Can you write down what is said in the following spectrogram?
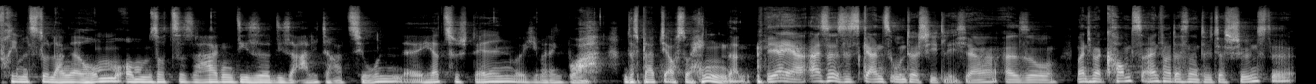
friemelst du lange rum, um sozusagen diese, diese Alliteration äh, herzustellen, wo ich immer denke, boah, und das bleibt ja auch so hängen dann. Ja, ja, also es ist ganz unterschiedlich, ja. Also manchmal kommt es einfach, das ist natürlich das Schönste.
